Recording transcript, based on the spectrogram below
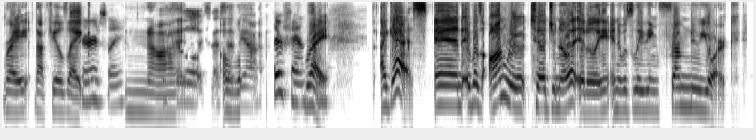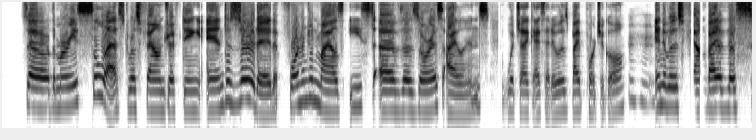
right? That feels like Seriously. not it's a little a excessive, lot. yeah. They're fancy. Right. I guess. And it was en route to Genoa, Italy, and it was leaving from New York. So the Marie Celeste was found drifting and deserted 400 miles east of the Azores Islands, which, like I said, it was by Portugal. hmm And it was found by this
